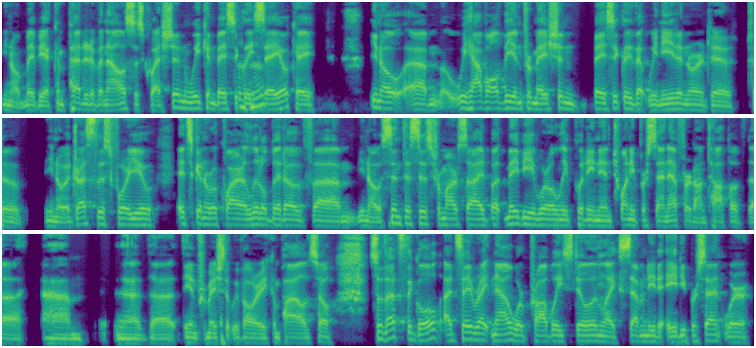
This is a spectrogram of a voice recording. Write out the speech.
you know, maybe a competitive analysis question. We can basically mm-hmm. say, okay, you know, um, we have all the information basically that we need in order to to you know address this for you. It's going to require a little bit of um, you know synthesis from our side, but maybe we're only putting in twenty percent effort on top of the, um, uh, the the information that we've already compiled. So so that's the goal. I'd say right now we're probably still in like seventy to eighty percent where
